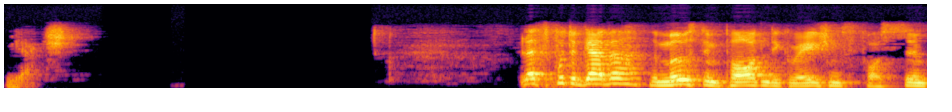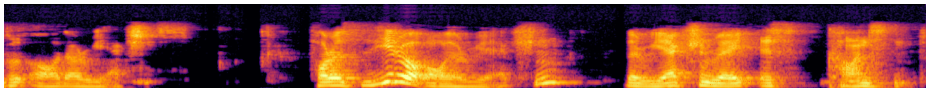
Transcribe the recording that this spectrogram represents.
reaction. Let's put together the most important equations for simple order reactions. For a zero order reaction, the reaction rate is constant.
